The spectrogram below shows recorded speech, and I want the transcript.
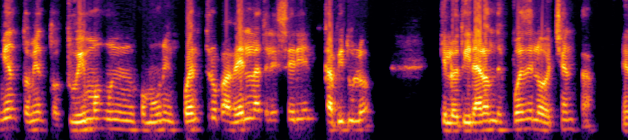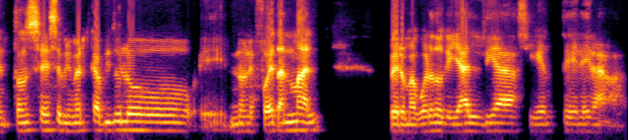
miento, miento, tuvimos un, como un encuentro para ver la teleserie, el capítulo, que lo tiraron después de los 80. Entonces ese primer capítulo eh, no le fue tan mal, pero me acuerdo que ya el día siguiente era,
